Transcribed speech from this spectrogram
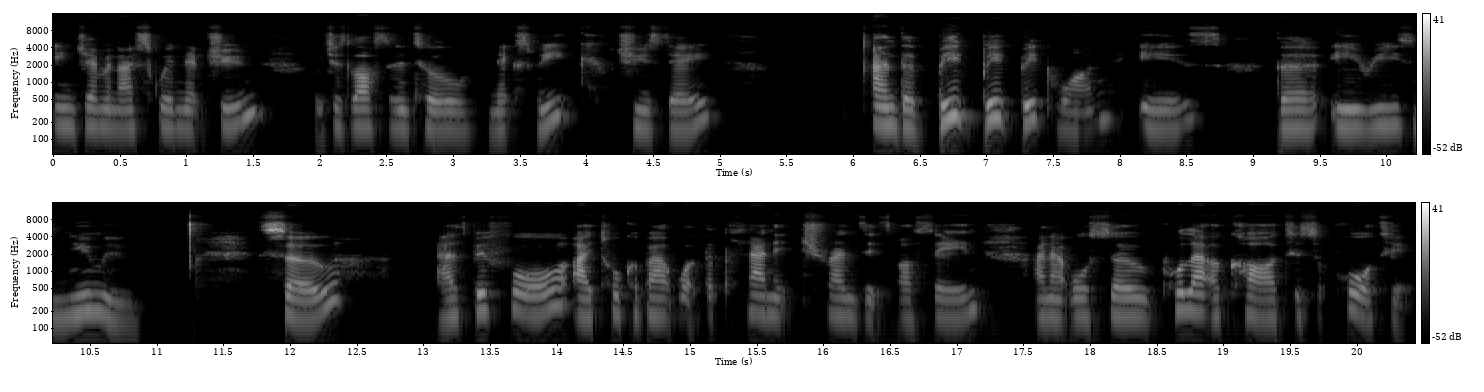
in Gemini square Neptune, which is lasting until next week, Tuesday. And the big, big, big one is the Aries new moon. So, as before, I talk about what the planet transits are saying, and I also pull out a card to support it.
